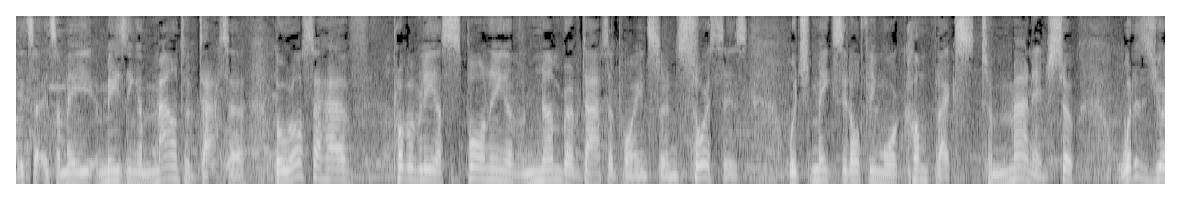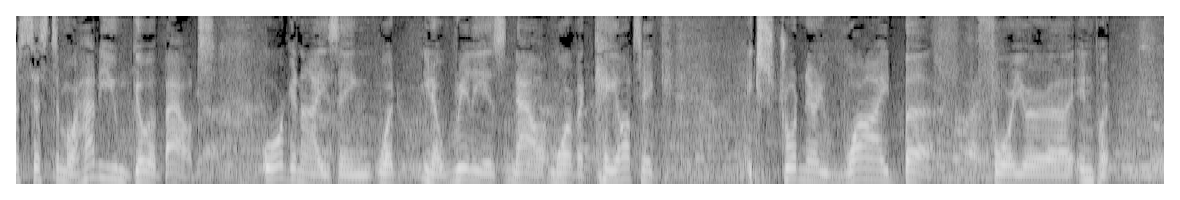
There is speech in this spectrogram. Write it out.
it's it's an amazing amount of data. But we also have probably a spawning of number of data points and sources, which makes it awfully more complex to manage. So, what is your system, or how do you go about organizing what you know really is now more of a chaotic, extraordinary wide berth for your uh, input?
